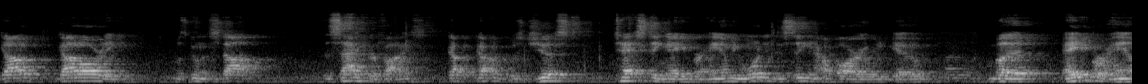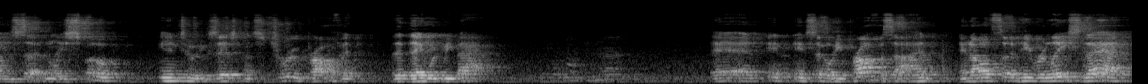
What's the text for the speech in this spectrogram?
God, God already was going to stop the sacrifice. God, God was just testing Abraham. He wanted to see how far he would go. But Abraham suddenly spoke into existence, true prophet, that they would be back. And, and, and so he prophesied, and all of a sudden he released that.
